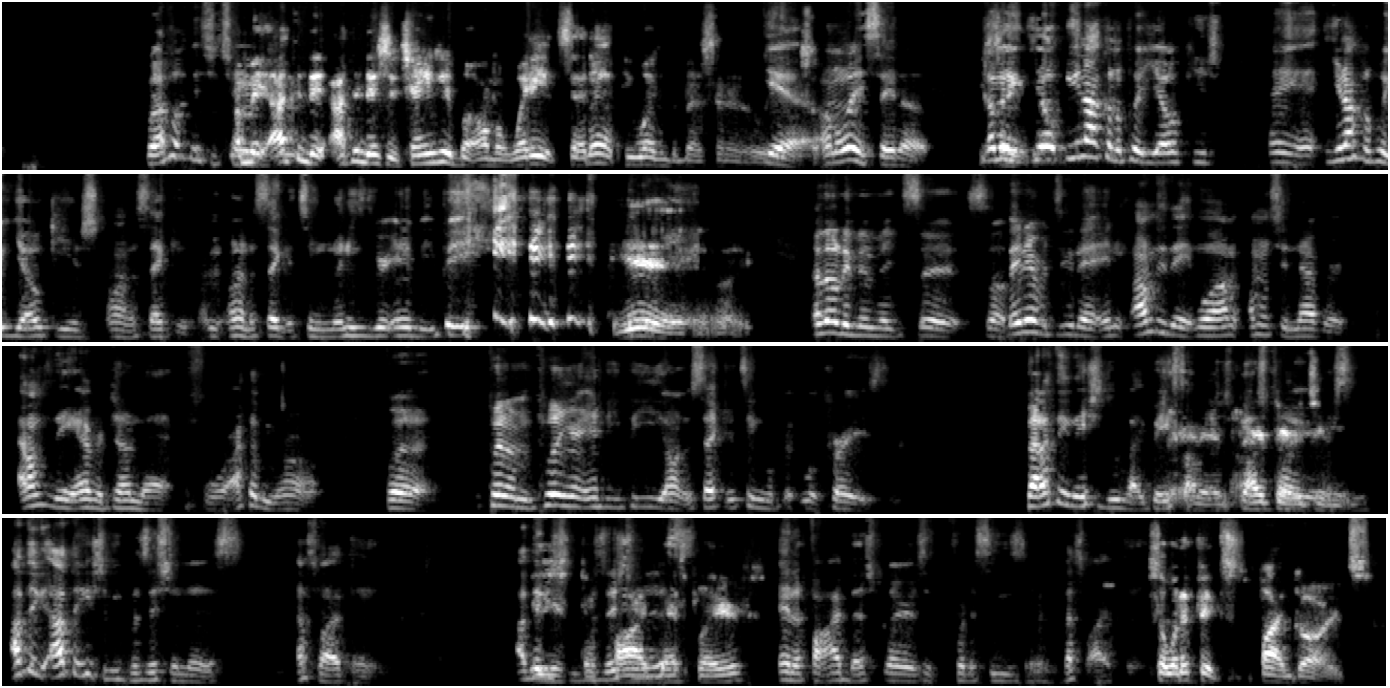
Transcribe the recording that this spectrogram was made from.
But I thought they should change. I mean, it. I think they, I think they should change it, but on the way it's set up, he wasn't the best center the league. Yeah, so. on the way it's set up. I mean, yo, you're not gonna put Jokic. You're not gonna put Jokic on a second on the second team when he's your MVP. yeah, like that don't even make sense. So they never do that. And I don't think they. Well, I'm, I'm gonna say never. I don't think they ever done that before. I could be wrong, but put him putting your MVP on the second team would look crazy. But I think they should do like based on best players. I think I think it should be positionless. That's what I think. I think it's the five best players and the five best players for the season. That's what I think. So what if it's five guards?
